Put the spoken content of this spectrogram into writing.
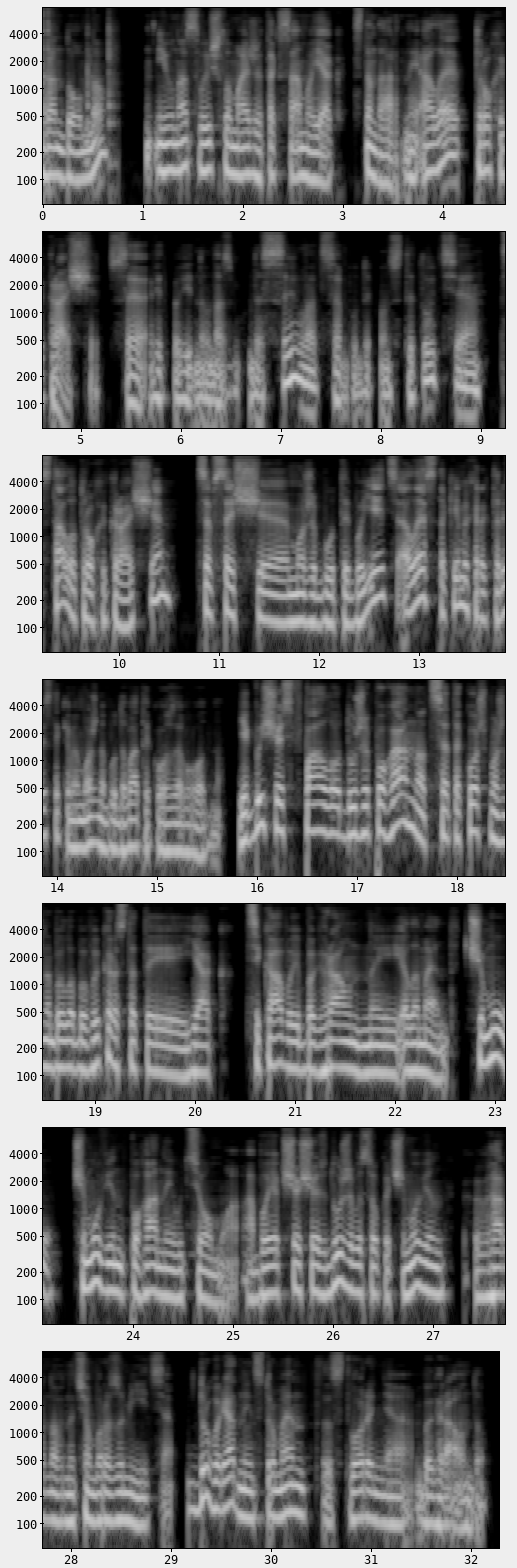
рандомно, і у нас вийшло майже так само, як стандартний, але трохи краще. Це, відповідно, у нас буде сила, це буде конституція. Стало трохи краще. Це все ще може бути боєць, але з такими характеристиками можна будувати кого завгодно. Якби щось впало дуже погано, це також можна було би використати як цікавий бекграундний елемент. Чому? Чому він поганий у цьому? Або якщо щось дуже високо, чому він гарно на цьому розуміється? Другорядний інструмент створення бекграунду.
